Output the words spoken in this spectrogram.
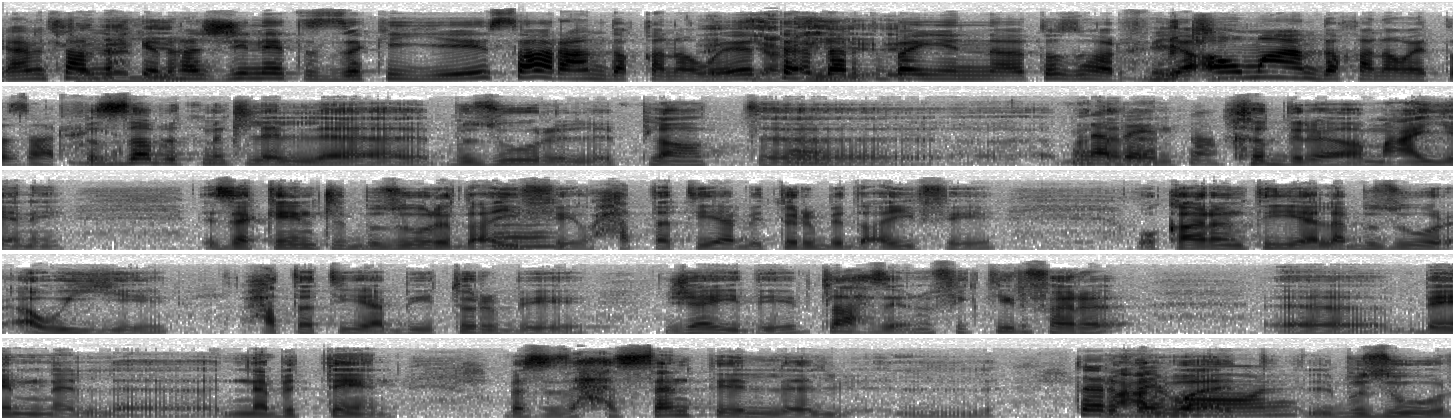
يعني مثل عم نحكي هالجينات الذكية صار عندها قنوات يعني تقدر تبين تظهر فيها أو ما عندها قنوات تظهر فيها. بالضبط مثل البذور البلانت آه مثلا نباتنا. خضرة معينة. إذا كانت البذور ضعيفة وحطيتيها بتربة ضعيفة وقارنتيها لبذور قوية وحطيتيها بتربة جيدة بتلاحظي إنه في كتير فرق. آه، بين النبتين. بس إذا حسنت مع الوقت هون. البذور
